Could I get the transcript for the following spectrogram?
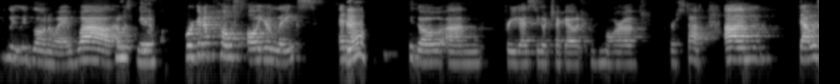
completely blown away. Wow, that Thank was you. beautiful. We're gonna post all your links and Yeah. to go um, for you guys to go check out more of her stuff. Um, that was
